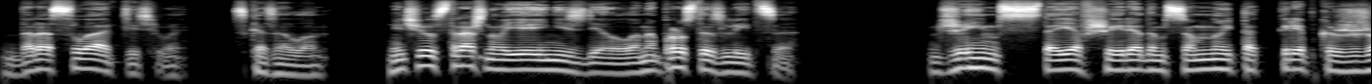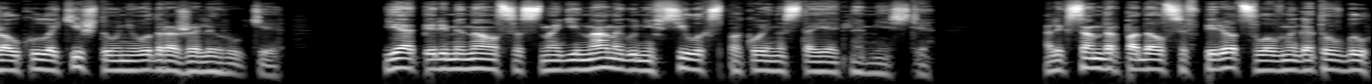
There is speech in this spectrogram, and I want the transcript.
«Да расслабьтесь вы», — сказал он. «Ничего страшного я ей не сделал, она просто злится». Джеймс, стоявший рядом со мной, так крепко сжал кулаки, что у него дрожали руки. Я переминался с ноги на ногу, не в силах спокойно стоять на месте. — Александр подался вперед, словно готов был,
